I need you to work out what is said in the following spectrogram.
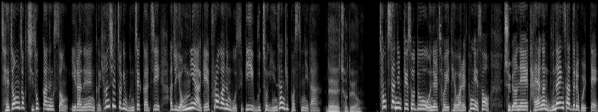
재정적 지속 가능성이라는 그 현실적인 문제까지 아주 영리하게 풀어가는 모습이 무척 인상 깊었습니다. 네, 저도요. 청취자님께서도 오늘 저희 대화를 통해서 주변의 다양한 문화 행사들을 볼 때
